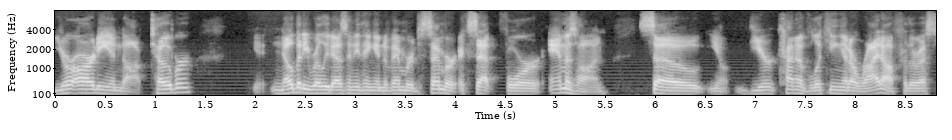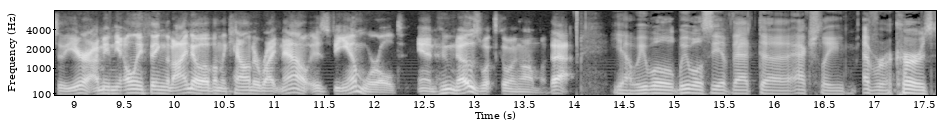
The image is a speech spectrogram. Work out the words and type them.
you're already into October. Nobody really does anything in November, December except for Amazon. So, you know, you're kind of looking at a write off for the rest of the year. I mean, the only thing that I know of on the calendar right now is VMworld, and who knows what's going on with that. Yeah, we will we will see if that uh, actually ever occurs.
